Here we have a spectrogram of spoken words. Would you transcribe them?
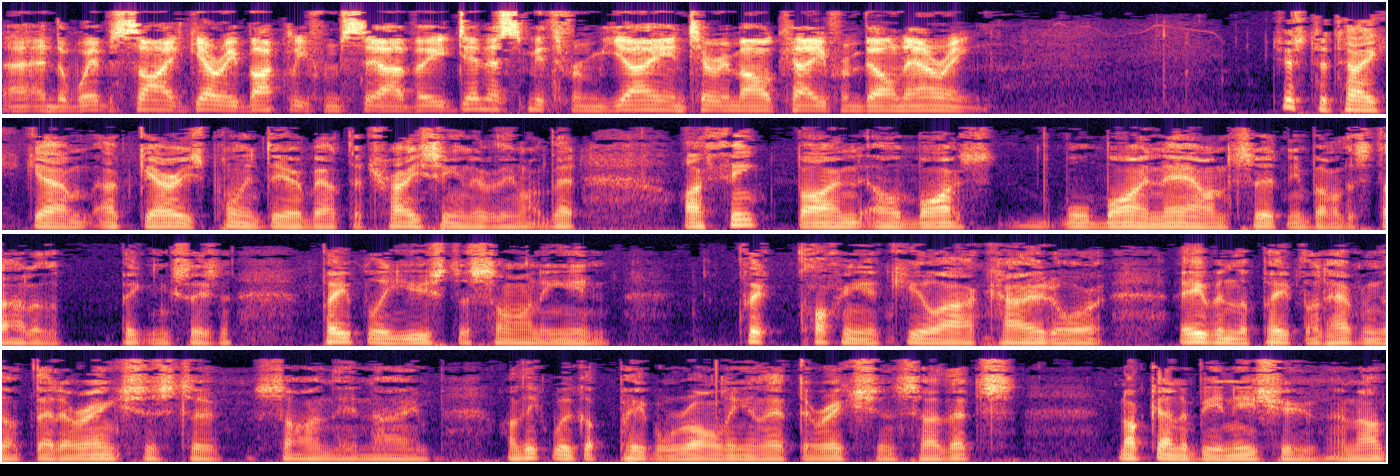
uh, and the website. Gary Buckley from CRV, Dennis Smith from Yea, and Terry Mulcahy from Balnarring. Just to take um, up Gary's point there about the tracing and everything like that, I think by or by well by now and certainly by the start of the picking season, people are used to signing in, click clocking a QR code, or even the people that haven't got that are anxious to sign their name. I think we've got people rolling in that direction, so that's not going to be an issue. And I,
